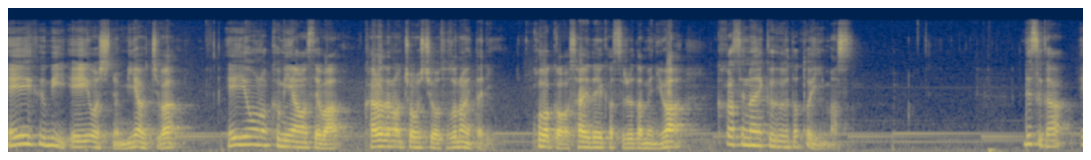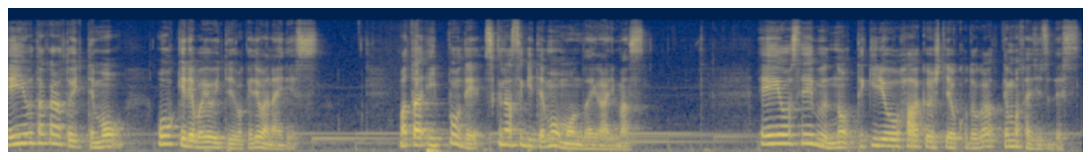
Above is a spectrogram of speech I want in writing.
?AFB 栄養士の宮内は、栄養の組み合わせは体の調子を整えたり、効果を最大化するためには欠かせない工夫だと言います。ですが、栄養だからといっても多ければ良いというわけではないです。また一方で少なすぎても問題があります。栄養成分の適量を把握しておくことがとても大切です。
